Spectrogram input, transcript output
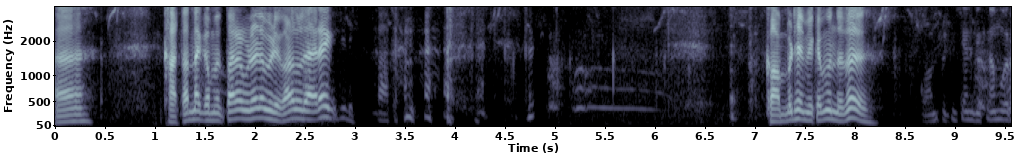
हा? खाताना गमत पाय उडायला व्हिडिओ काढतो डायरेक्ट कॉम्पिटिशन मी कमी कॉम्पिटिशन दिखा मोर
